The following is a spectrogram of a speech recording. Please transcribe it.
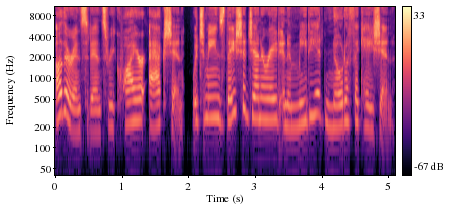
Other incidents require action, which means they should generate an immediate notification.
